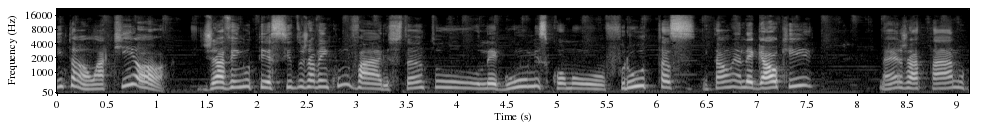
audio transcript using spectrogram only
Então, aqui, ó, já vem o tecido, já vem com vários, tanto legumes como frutas. Então, é legal que né, já tá no...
